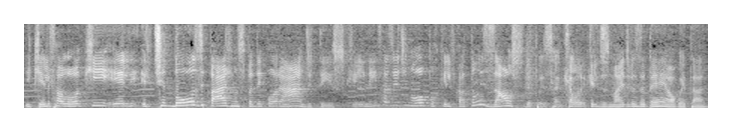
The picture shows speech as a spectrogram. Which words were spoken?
E que ele falou que ele, ele tinha 12 páginas para decorar de texto, que ele nem fazia de novo, porque ele ficava tão exausto depois, aquela, aquele desmaio devia ser até real, coitado.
